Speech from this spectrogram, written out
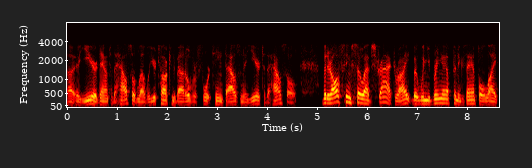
uh, a year down to the household level, you're talking about over 14,000 a year to the household. But it all seems so abstract, right? But when you bring up an example like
